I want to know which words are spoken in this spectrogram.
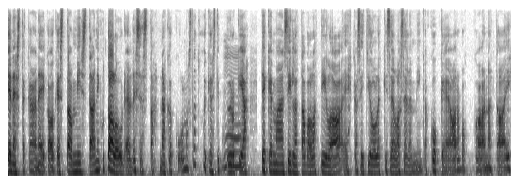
kenestäkään eikä oikeastaan mistään niin kuin taloudellisesta näkökulmasta. Että oikeasti mm. pyrkiä mm. tekemään sillä tavalla tilaa ehkä sitten jollekin sellaiselle, minkä kokee arvokkaana tai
